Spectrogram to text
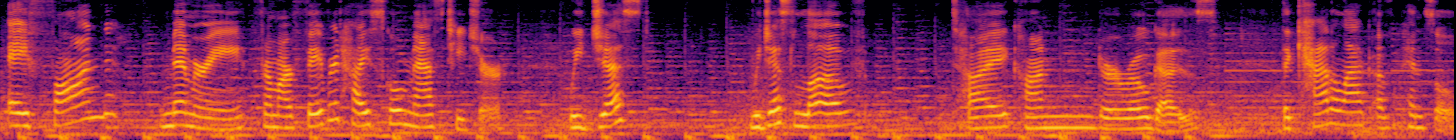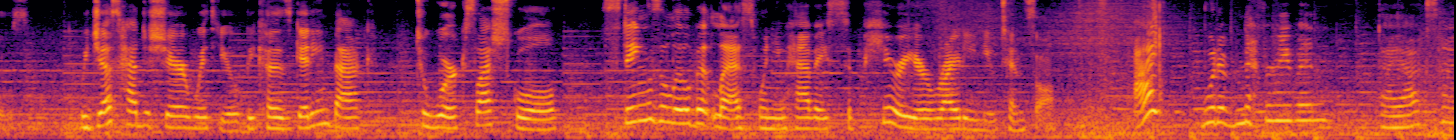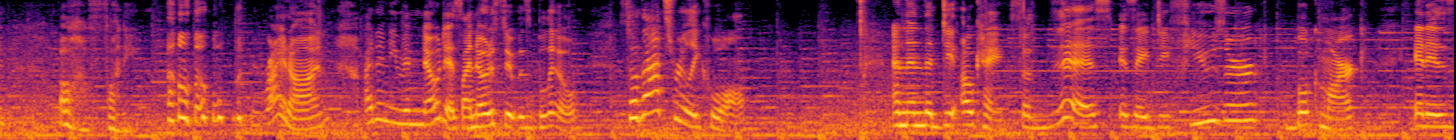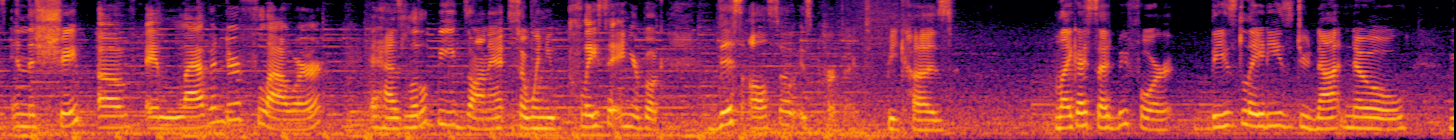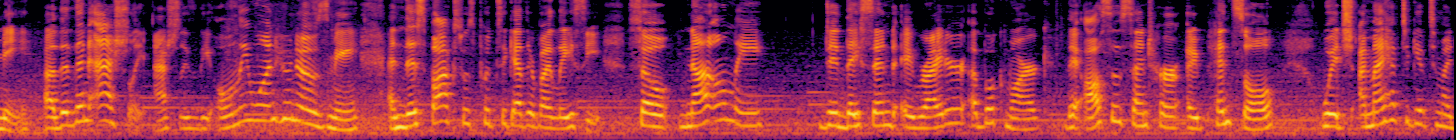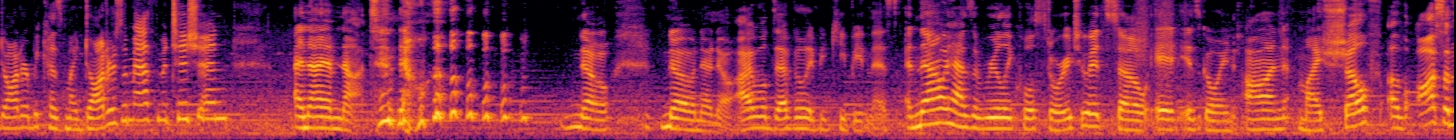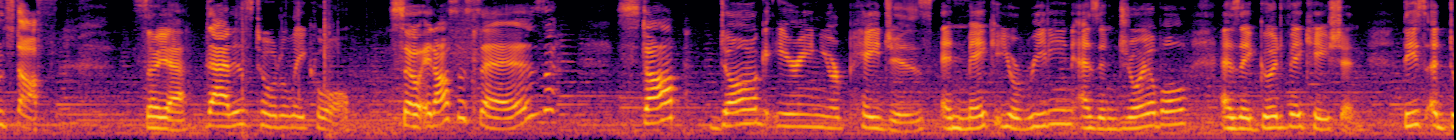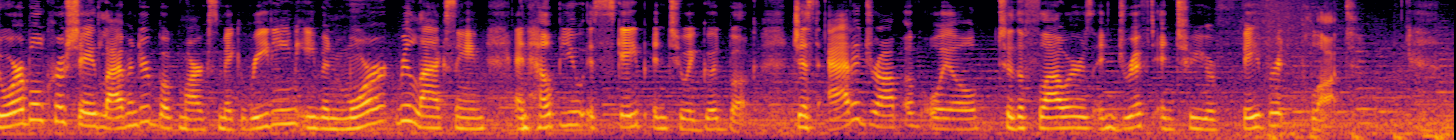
A fond memory from our favorite high school math teacher. We just we just love Ticonderogas, the Cadillac of pencils. We just had to share with you because getting back to work slash school stings a little bit less when you have a superior writing utensil. I would have never even dioxide. Oh, how funny. right on. I didn't even notice. I noticed it was blue. So that's really cool. And then the, okay, so this is a diffuser bookmark. It is in the shape of a lavender flower. It has little beads on it. So when you place it in your book, this also is perfect because like I said before, these ladies do not know me other than Ashley. Ashley's the only one who knows me and this box was put together by Lacy. So not only did they send a writer a bookmark, they also sent her a pencil which I might have to give to my daughter because my daughter's a mathematician and I am not. no. no. No, no, no. I will definitely be keeping this. And now it has a really cool story to it, so it is going on my shelf of awesome stuff. So yeah, that is totally cool. So it also says, stop dog earing your pages and make your reading as enjoyable as a good vacation. These adorable crocheted lavender bookmarks make reading even more relaxing and help you escape into a good book. Just add a drop of oil to the flowers and drift into your favorite plot.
